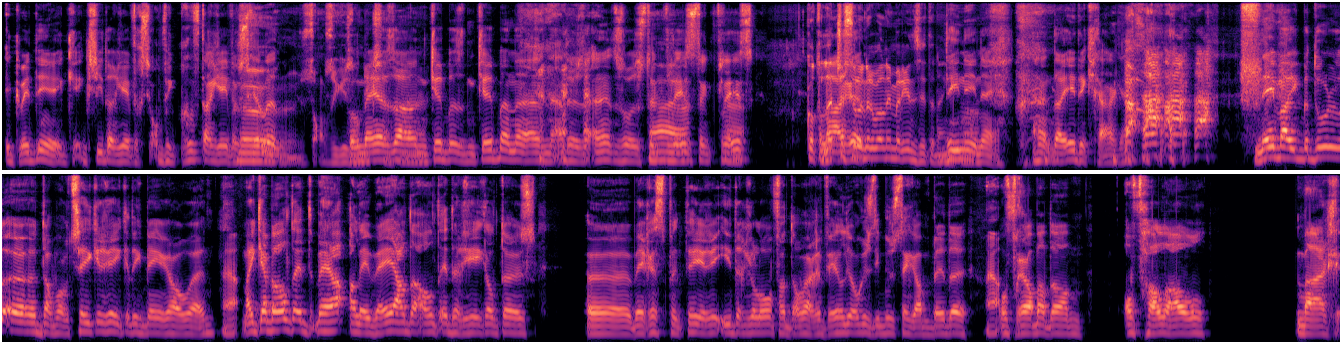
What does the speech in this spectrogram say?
ik weet niet, ik, ik zie daar geen verschil, of ik proef daar geen verschil in. Nee, Voor mij is dat een kip is een kip en, en, en dus, zo'n stuk Ja. vlees, stuk vlees. Koteletjes Maar, zullen eh, er wel niet meer in zitten, denk Die ik. niet, maar. nee. dat eet ik graag. nee, maar ik bedoel, eh daar wordt zeker rekening mee gehouden. Ja. Maar ik heb altijd, wij, allee, wij hadden altijd een regel thuis. eh, wij respecteren ieder geloof. Want er waren veel jongens die moesten gaan bidden. Ja. Of Ramadan, of halal. Maar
